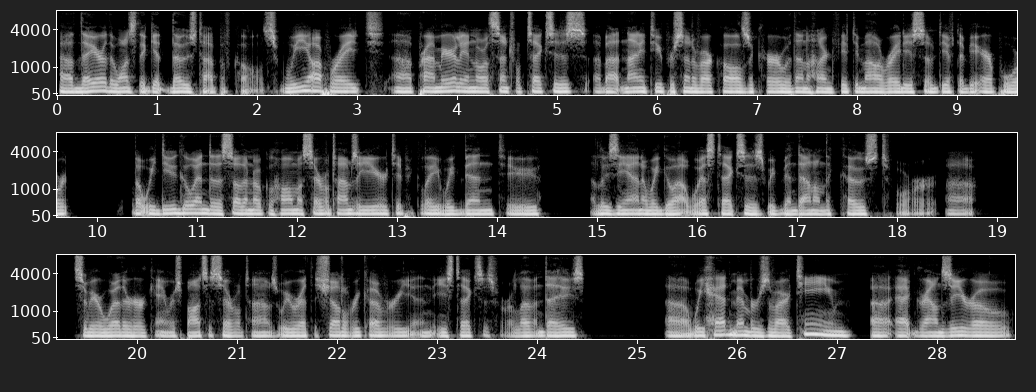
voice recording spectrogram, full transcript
Uh, they are the ones that get those type of calls. We operate uh, primarily in north central Texas. About 92% of our calls occur within 150 mile radius of DFW Airport but we do go into southern Oklahoma several times a year. Typically, we've been to Louisiana. We go out west Texas. We've been down on the coast for uh, severe weather hurricane responses several times. We were at the shuttle recovery in East Texas for 11 days. Uh, we had members of our team uh, at Ground Zero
